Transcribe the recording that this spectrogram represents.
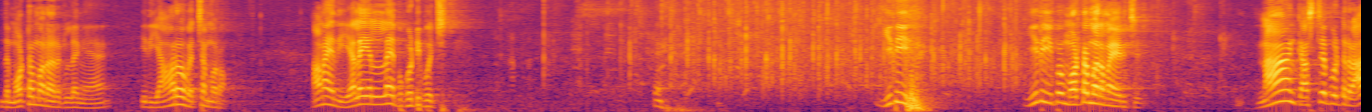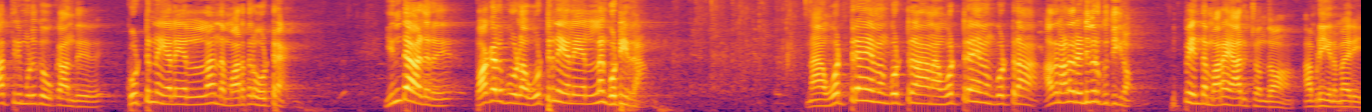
இந்த மொட்டை மரம் இருக்குல்லங்க. இது யாரோ வச்ச மரம். ஆனால் இது இலையெல்லாம் இப்போ கொட்டி போச்சு. இது இது இப்போ மொட்டை மரம் ஆயிடுச்சு நான் கஷ்டப்பட்டு ராத்திரி முழுக்க உட்காந்து கொட்டின இலையெல்லாம் இந்த மரத்தில் ஒட்டுறேன். இந்த ஆளு பகல் பூலா ஒட்டின இலையெல்லாம் கொட்டிடுறான். நான் ஒட்டுறேன் இவன் கொட்டுறான் நான் ஒட்டுறேன் இவன் கொட்டுறான். அதனால ரெண்டு பேரும் குத்திக்கிறோம். இப்போ இந்த மரம் யாருக்கு சொந்தம்? அப்படிங்கிற மாதிரி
